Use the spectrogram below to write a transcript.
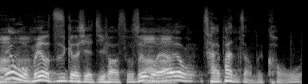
因为我没有资格写计划书，所以我要用裁判长的口吻。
